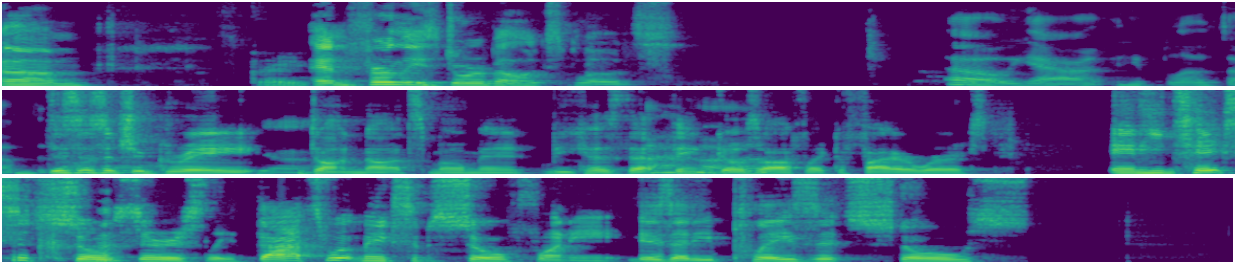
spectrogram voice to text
Um, Great. and Furley's doorbell explodes. oh yeah, he blows up. The This is such a great Yeah. Don Knotts moment because that thing goes Uh-huh. off like a fireworks. And he takes it so seriously. That's what makes him so funny is that he plays it so s-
